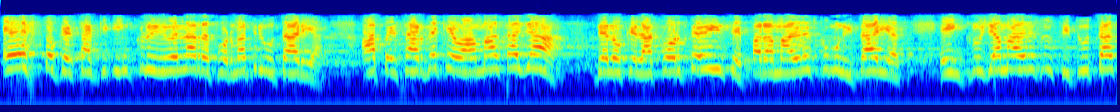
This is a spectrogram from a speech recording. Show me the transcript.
Esto que está aquí incluido en la reforma tributaria, a pesar de que va más allá de lo que la Corte dice para madres comunitarias e incluye a madres sustitutas,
